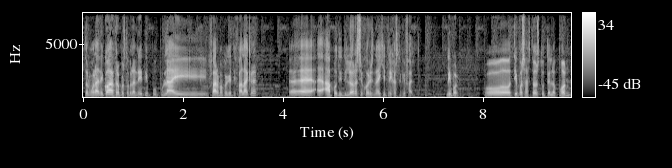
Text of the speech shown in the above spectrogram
τον μοναδικό άνθρωπο στον πλανήτη που πουλάει φάρμακο για τη φαλάκρα ε, από την τηλεόραση χωρίς να έχει τρίχα στο κεφάλι του. Λοιπόν, ο τύπος αυτός του Τελοπών,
